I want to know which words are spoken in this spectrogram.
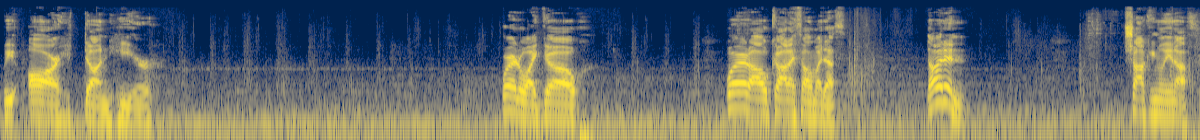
We are done here. Where do I go? Where? Oh god, I fell to my death. No, I didn't. Shockingly enough.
